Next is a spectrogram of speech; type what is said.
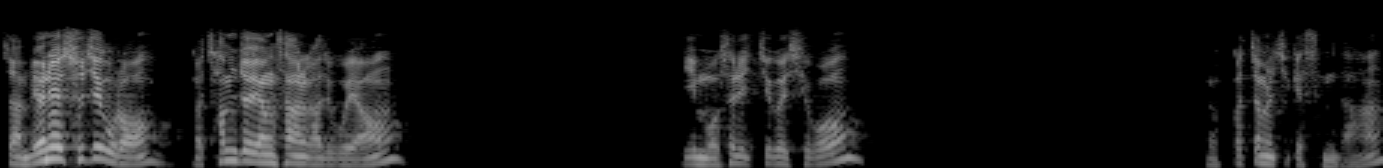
자, 면의 수직으로 참조 영상을 가지고요. 이 모서리 찍으시고 끝점을 찍겠습니다.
